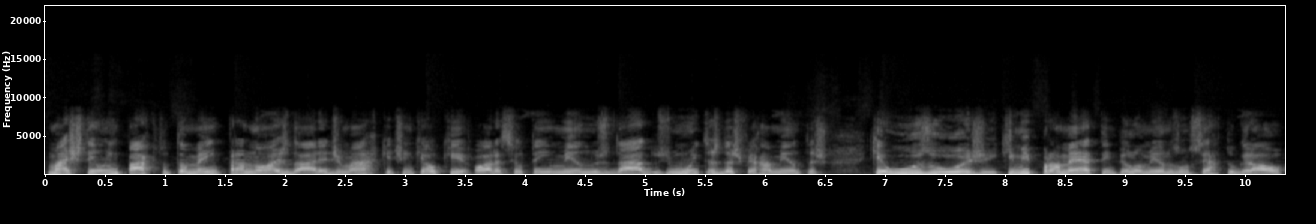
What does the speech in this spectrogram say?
mas tem um impacto também para nós da área de marketing, que é o quê? Ora, se eu tenho menos dados, muitas das ferramentas que eu uso hoje e que me prometem pelo menos um certo grau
